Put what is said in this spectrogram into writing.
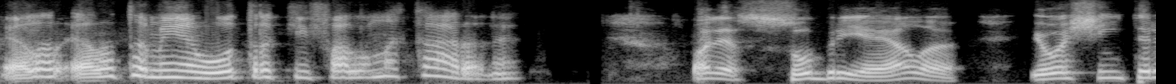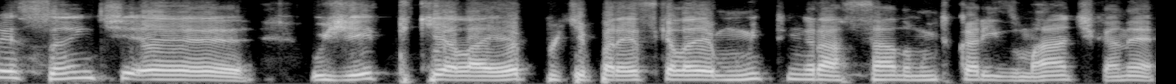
ela, ela também é outra que fala na cara, né? Olha, sobre ela, eu achei interessante é, o jeito que ela é, porque parece que ela é muito engraçada, muito carismática, né?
